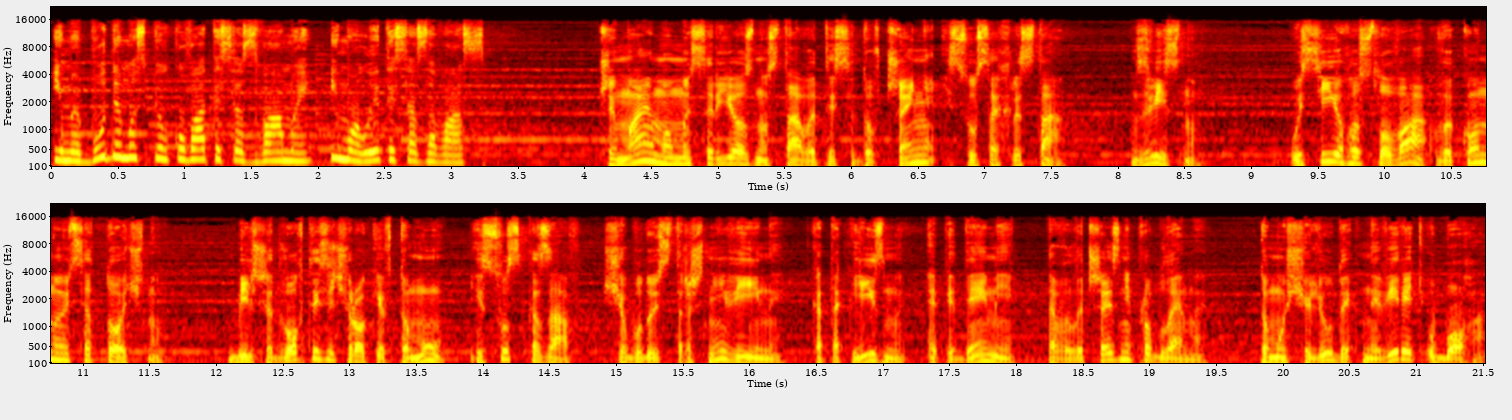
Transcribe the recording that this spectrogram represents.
і ми будемо спілкуватися з вами і молитися за вас. Чи маємо ми серйозно ставитися до вчення Ісуса Христа? Звісно, усі Його слова виконуються точно. Більше двох тисяч років тому Ісус сказав, що будуть страшні війни, катаклізми, епідемії та величезні проблеми, тому що люди не вірять у Бога.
